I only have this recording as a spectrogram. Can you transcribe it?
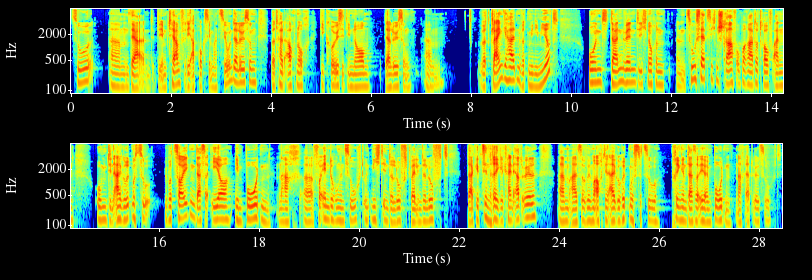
zu ähm, der, dem Term für die Approximation der Lösung wird halt auch noch die Größe, die Norm der Lösung ähm, wird klein gehalten, wird minimiert. Und dann wende ich noch einen, einen zusätzlichen Strafoperator drauf an, um den Algorithmus zu überzeugen, dass er eher im Boden nach äh, Veränderungen sucht und nicht in der Luft, weil in der Luft, da gibt es in der Regel kein Erdöl. Ähm, also will man auch den Algorithmus dazu bringen, dass er eher im Boden nach Erdöl sucht.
